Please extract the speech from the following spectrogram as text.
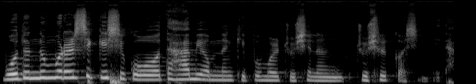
모든 눈물을 씻기시고 다함이 없는 기쁨을 주시는 주실 것입니다.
